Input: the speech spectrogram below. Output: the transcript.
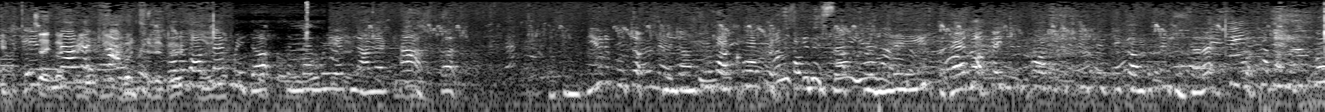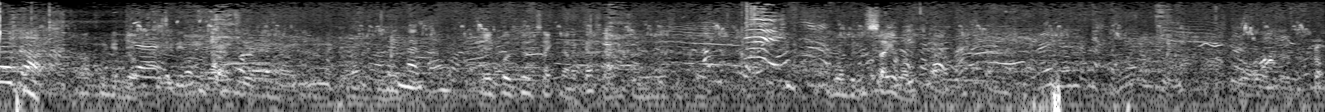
People can take that green canoe, go into reverse. One of our memory ducks in memory of Nana Cass, but there's some beautiful ducks coming down. Some of our corporate sponsors ducks are in the lead, but they're not going to be part of the 250 competition. So let's see what's happening with the small ducks. Yeah, but it's going to take down a cat out. so it's, One with a sail on its back. Prop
